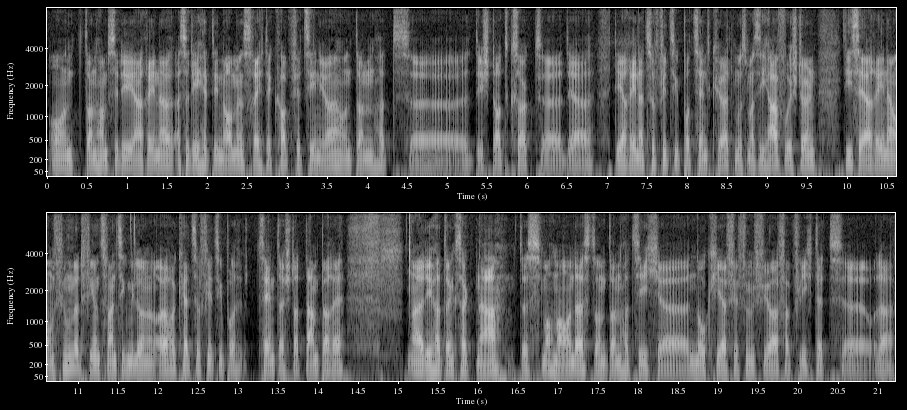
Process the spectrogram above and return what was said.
Und dann haben sie die Arena, also die hätte die Namensrechte gehabt für zehn Jahre und dann hat äh, die Stadt gesagt, äh, der, die Arena zu 40 Prozent gehört, muss man sich auch vorstellen. Diese Arena um 124 Millionen Euro gehört zu 40 Prozent der Stadt Tampere. Äh, die hat dann gesagt, na, das machen wir anders. Und dann hat sich äh, Nokia für fünf Jahre verpflichtet äh, oder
